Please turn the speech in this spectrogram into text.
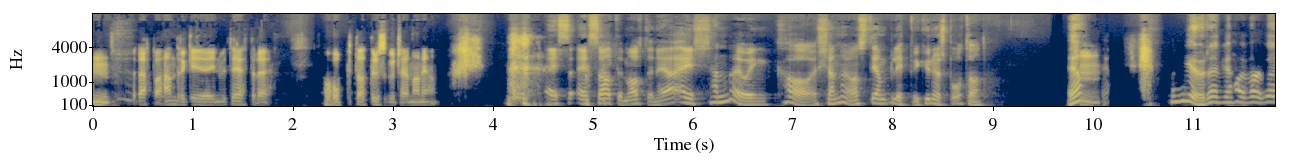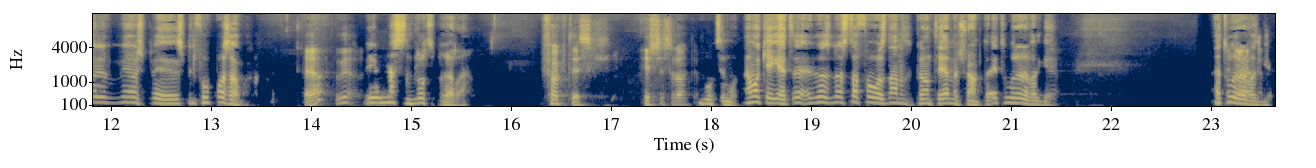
Mm. Er derfor Henrik inviterte deg, og håpet at du skulle kjenne han igjen. Jeg, jeg sa til Martin ja, jeg kjenner jo en kar. Jeg kjenner jo han Stian Blipp. Vi kunne jo spurt han. Ja, Mm. men vi gjør jo det. Vi har, vi har jo spilt, spilt fotball sammen. Ja, vi- Vi er jo nesten blodsbrødre. faktisk. Ikke så langt. Bortimot. Nei, ok, greit. La, la oss ta for oss den karantenen med Trump. da. Jeg tror det hadde vært gøy. Jeg tror det hadde vært gøy.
